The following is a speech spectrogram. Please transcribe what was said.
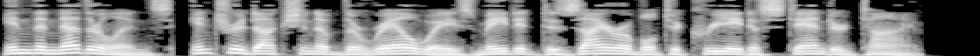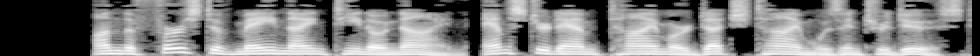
In the Netherlands, introduction of the railways made it desirable to create a standard time. On 1 May 1909, Amsterdam time or Dutch time was introduced.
